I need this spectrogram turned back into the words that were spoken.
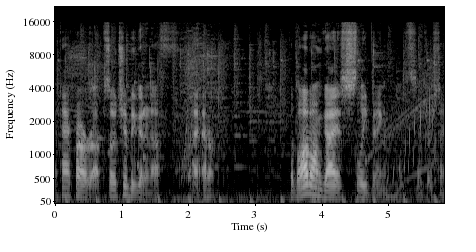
Attack power up, so it should be good enough. I, I don't... The Bob-omb guy is sleeping. That's interesting.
